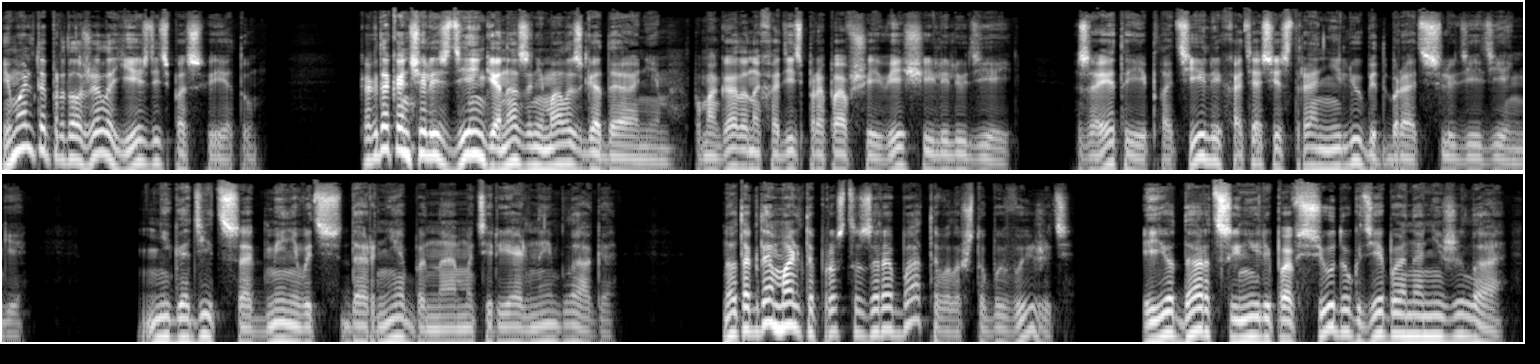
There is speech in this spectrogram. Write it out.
И Мальта продолжала ездить по свету. Когда кончались деньги, она занималась гаданием, помогала находить пропавшие вещи или людей. За это ей платили, хотя сестра не любит брать с людей деньги. Не годится обменивать дар неба на материальные блага. Но тогда Мальта просто зарабатывала, чтобы выжить. Ее дар ценили повсюду, где бы она ни жила —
